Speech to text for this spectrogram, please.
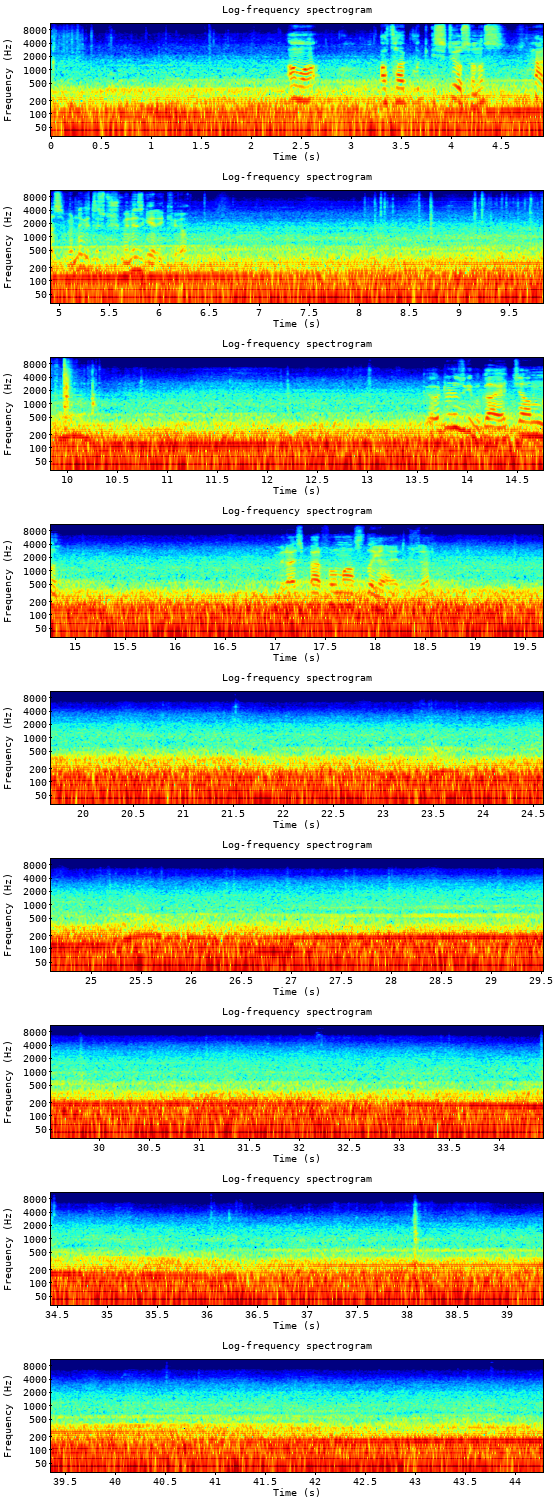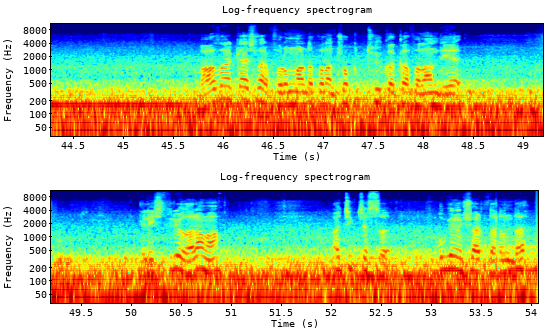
Ama ataklık istiyorsanız her seferinde vites düşmeniz gerekiyor. Gördüğünüz gibi gayet canlı. Viraj performansı da gayet güzel. Arkadaşlar forumlarda falan çok tüy kaka falan diye eleştiriyorlar ama Açıkçası bugünün şartlarında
